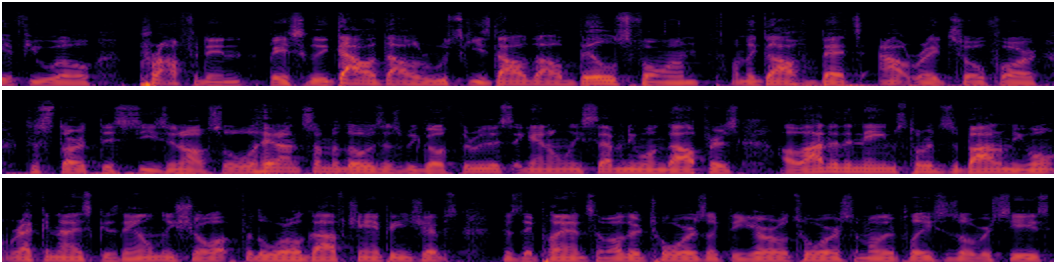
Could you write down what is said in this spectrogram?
if you will, profiting basically dollar dollar Ruskies, dollar dollar bills falling on the golf bets outright so far to start this season off. So we'll hit on some of those as we go through this. Again, only 71 golfers. A lot of the names towards the bottom you won't recognize because they only show up for the World Golf Championships because they play on some other tours like the Euro Tour, some other places overseas,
